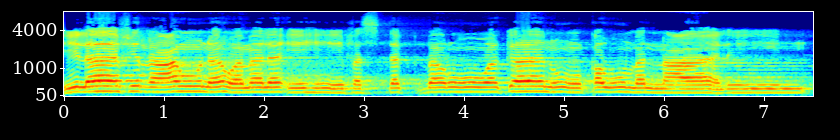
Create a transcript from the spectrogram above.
إلى فرعون وملئه فاستكبروا وكانوا قوما عالين.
